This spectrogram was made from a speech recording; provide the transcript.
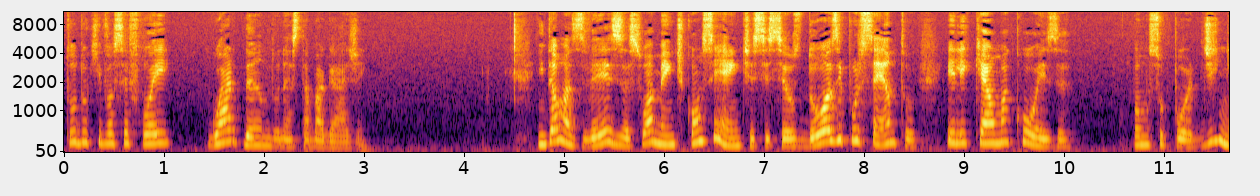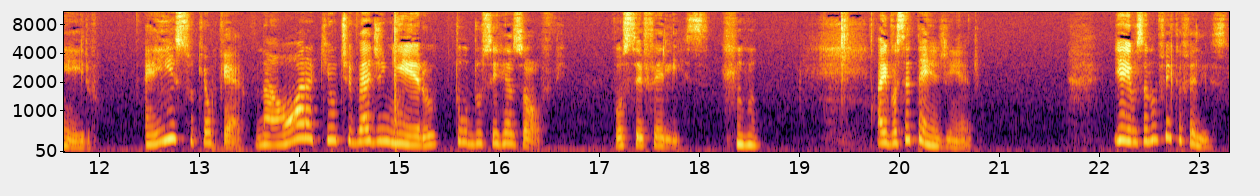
tudo o que você foi guardando nesta bagagem. Então, às vezes, a sua mente consciente, esses seus 12%, ele quer uma coisa. Vamos supor, dinheiro. É isso que eu quero. Na hora que eu tiver dinheiro, tudo se resolve. Vou ser feliz. aí você tem dinheiro. E aí você não fica feliz.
